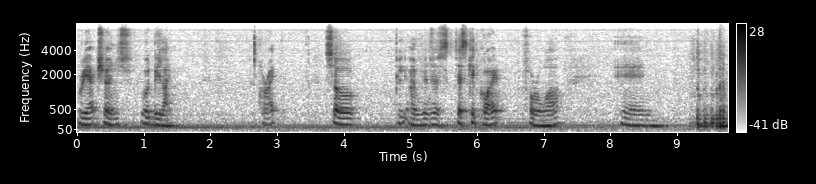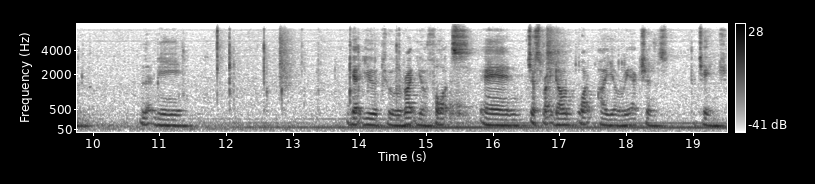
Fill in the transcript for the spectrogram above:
reactions would be like. All right. So I'm going to just, just keep quiet for a while. And let me get you to write your thoughts and just write down what are your reactions to change.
